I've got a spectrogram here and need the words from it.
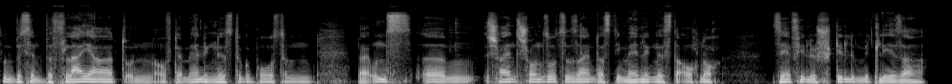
so ein bisschen befleiert und auf der Mailingliste gepostet. Und bei uns ähm, scheint es schon so zu sein, dass die Mailingliste auch noch sehr viele stille Mitleser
